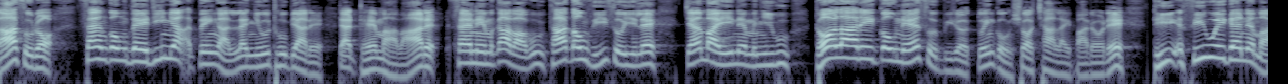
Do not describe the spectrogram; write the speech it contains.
လားဆိုတော့ စံကုန်တယ်ကြီးများအသင်းကလက်ညှိုးထိုးပြတယ်တက်ထဲမှာပါတဲ့စံနေမကပါဘူးသားသုံးစီဆိုရင်လဲကျမ်းပါရေးနဲ့မညီဘူးဒေါ်လာတွေကုန်တယ်ဆိုပြီးတော့တွင်းကုန်ရှော့ချလိုက်ပါတော့တယ်ဒီအစည်းအဝေးကန်းထဲမှာ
